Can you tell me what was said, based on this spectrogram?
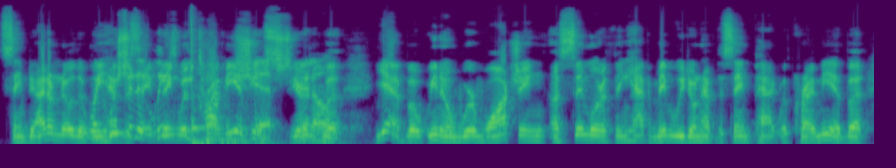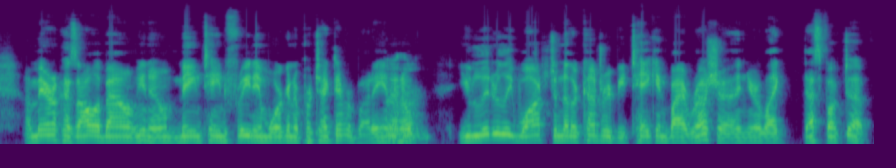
Same. I don't know that we Like, we have the same thing with Crimea. shit, you know? But yeah, but you know, we're watching a similar thing happen. Maybe we don't have the same pact with Crimea, but America's all about you know maintain freedom. We're going to protect everybody, and I Mm-hmm. don't. You literally watched another country be taken by Russia, and you're like, that's fucked up.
